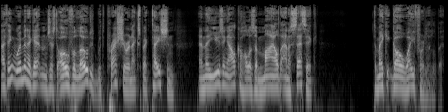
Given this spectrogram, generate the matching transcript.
I think women are getting just overloaded with pressure and expectation, and they're using alcohol as a mild anesthetic to make it go away for a little bit.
